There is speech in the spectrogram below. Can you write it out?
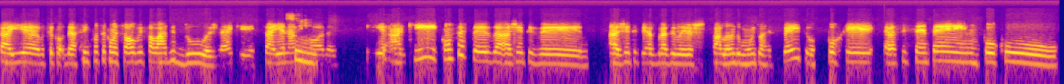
saía, você, assim que você começou a ouvir falar de duas, né? Que saía nas Sim. rodas. E aqui, com certeza, a gente vê a gente vê as brasileiras falando muito a respeito, porque elas se sentem um pouco.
